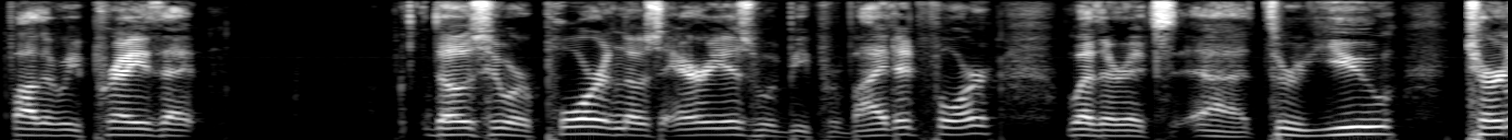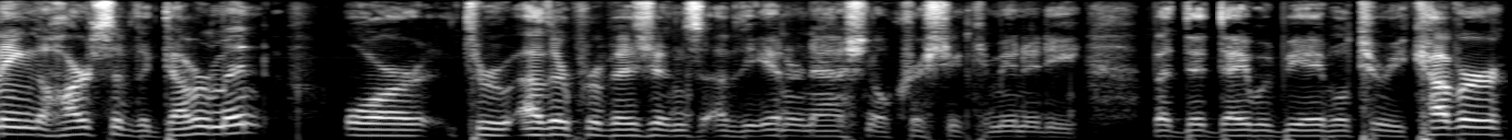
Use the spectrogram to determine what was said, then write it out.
Father, we pray that those who are poor in those areas would be provided for, whether it's uh, through you turning the hearts of the government or through other provisions of the international Christian community, but that they would be able to recover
